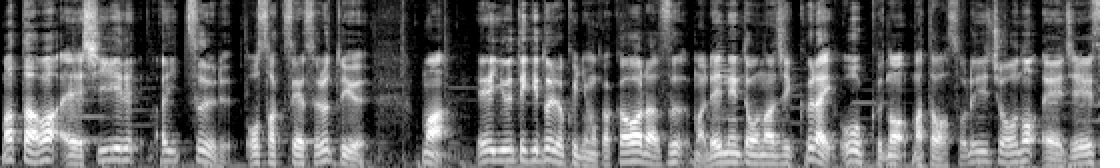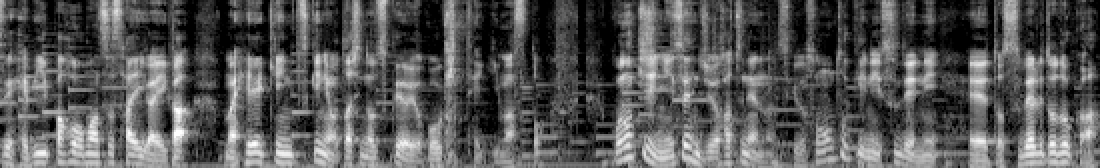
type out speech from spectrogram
または、え CLI ツールを作成するという、まあ、英雄的努力にもかかわらず、まあ、例年と同じくらい多くの、またはそれ以上の、え JS ヘビーパフォーマンス災害が、まあ、平均月に私の机を横切っていきますと。この記事2018年なんですけど、その時にすでに、えーと、スベルトとか、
